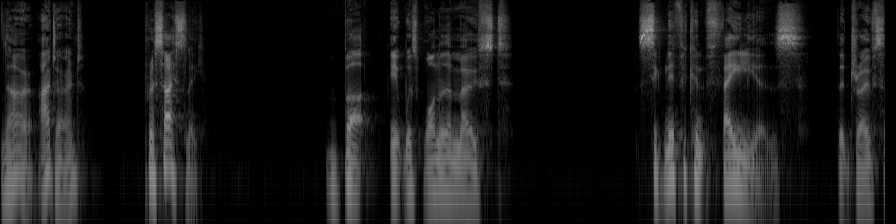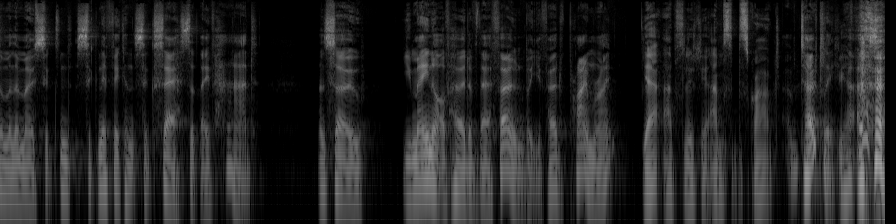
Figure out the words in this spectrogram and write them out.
No, I don't. Precisely. But it was one of the most significant failures that drove some of the most significant success that they've had. And so you may not have heard of their phone, but you've heard of Prime, right? Yeah, absolutely. I'm subscribed. Uh, totally. Yeah.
